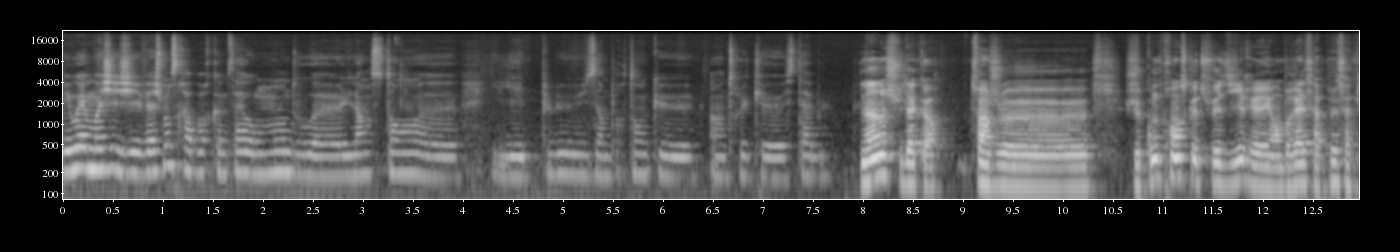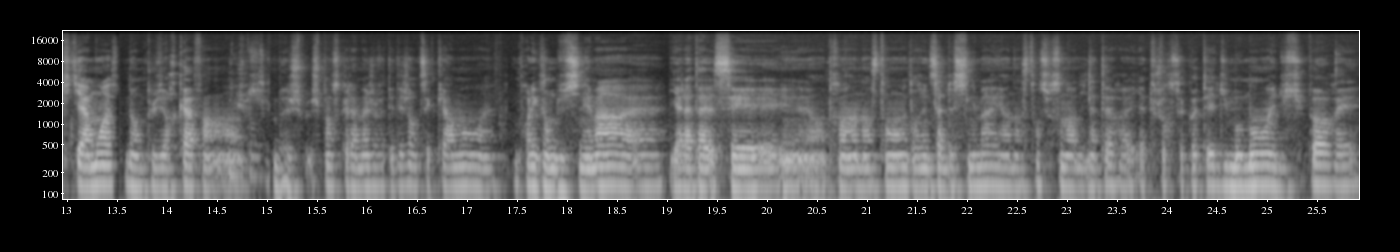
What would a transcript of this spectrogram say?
mais ouais, moi j'ai- vachement ce rapport comme ça au monde où euh, l'instant euh, il est plus important que un truc euh, stable. Non, non, je suis d'accord. Enfin, je, je comprends ce que tu veux dire et en vrai, ça peut s'appliquer à moi dans plusieurs cas. Enfin, Je pense. bah, je, je pense que la majorité des gens, c'est clairement. euh, on prend l'exemple du cinéma. euh, Il y a la c'est entre un instant dans une salle de cinéma et un instant sur son ordinateur. euh, Il y a toujours ce côté du moment et du support. Et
